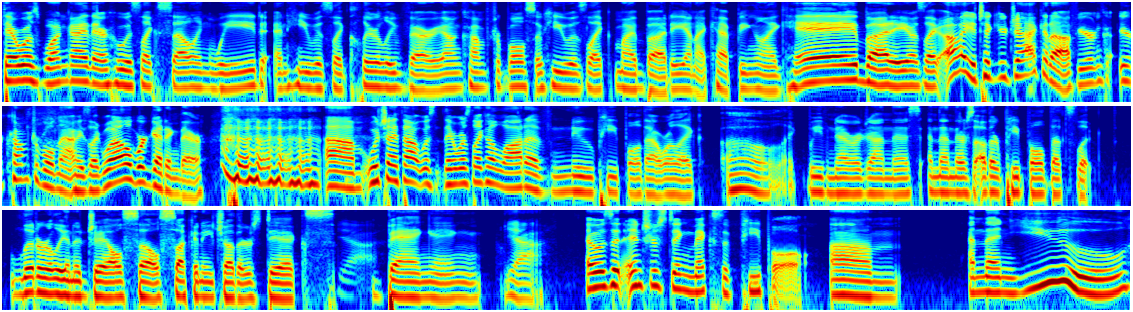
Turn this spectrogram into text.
There was one guy there who was like selling weed and he was like clearly very uncomfortable. So he was like my buddy and I kept being like, hey, buddy. I was like, oh, you took your jacket off. You're, you're comfortable now. He's like, well, we're getting there. um, which I thought was, there was like a lot of new people that were like, oh, like we've never done this. And then there's other people that's like literally in a jail cell sucking each other's dicks, Yeah. banging. Yeah. It was an interesting mix of people. Um, and then you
